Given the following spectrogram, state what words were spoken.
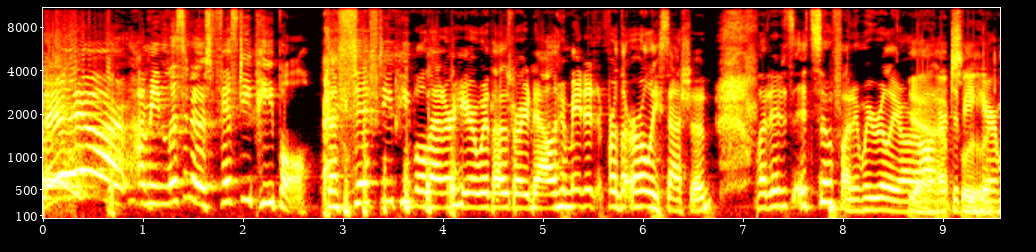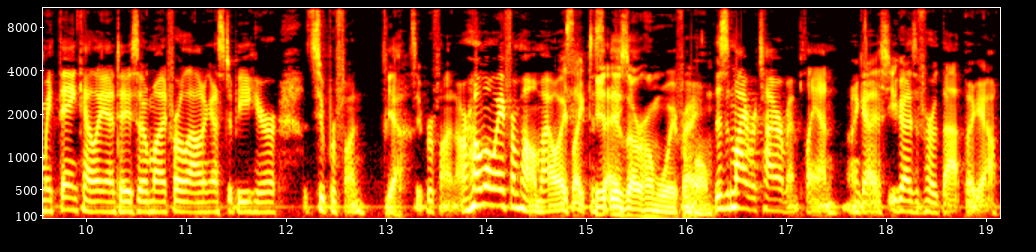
There they are. I mean, listen to those 50 people, the 50 people that are here with us right now who made it for the early session. But it's, it's so fun and we really are Yeah, honored to be here. And we thank Caliente so much for allowing us to be here. It's super fun. Yeah. Super fun. Our home away from home, I always like to say. It is our home away from Right. home. This is my retirement plan. I guess you guys have heard that, but yeah.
